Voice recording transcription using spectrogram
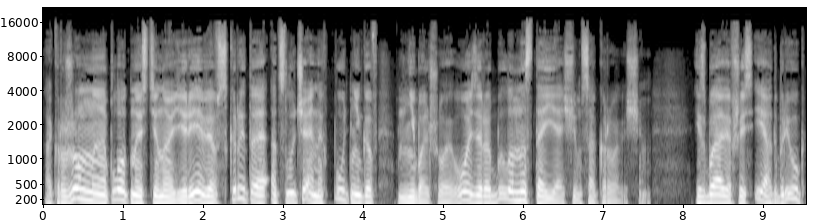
Окруженное плотной стеной деревьев, скрытое от случайных путников, небольшое озеро было настоящим сокровищем. Избавившись и от брюк,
